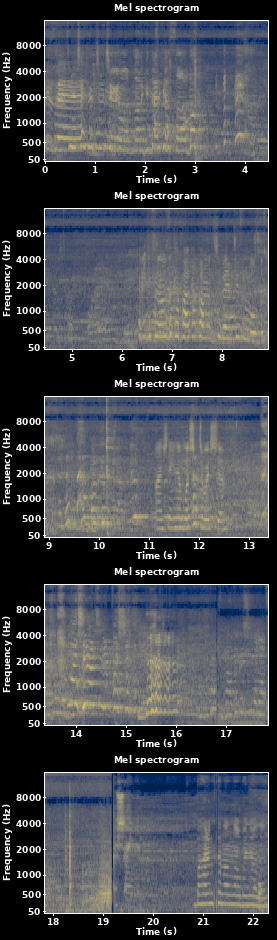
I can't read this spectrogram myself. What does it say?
bize. Kötü çevaplar giderken sağda. Tabii ki fırınımızın kapağı kapanmadığı için böyle bir çözüm bulduk. Ayşe yine bulaşıkçı başı. Ayşe her. Bahar'ın kanalına abone olun.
